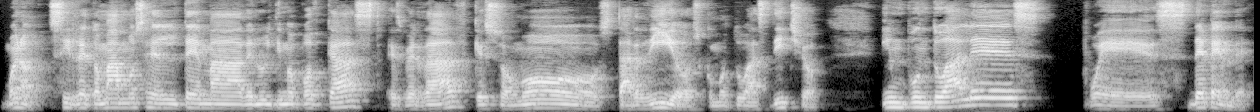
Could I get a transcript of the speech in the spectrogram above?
bueno, si retomamos el tema del último podcast, es verdad que somos tardíos, como tú has dicho. Impuntuales, pues depende.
